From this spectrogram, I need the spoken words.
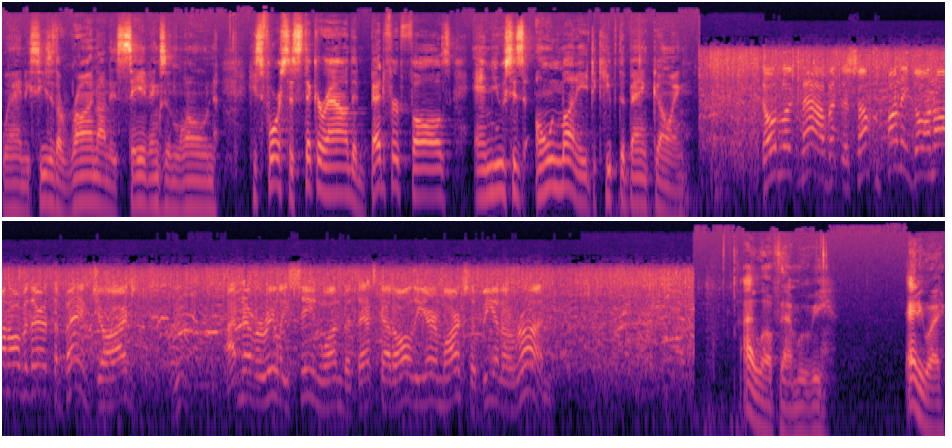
when he sees the run on his savings and loan. He's forced to stick around in Bedford Falls and use his own money to keep the bank going. Don't look now, but there's something funny going on over there at the bank, George. I've never really seen one, but that's got all the earmarks of being a run. I love that movie. Anyway,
